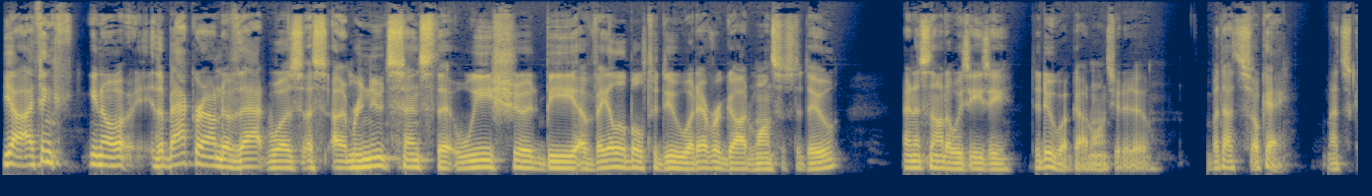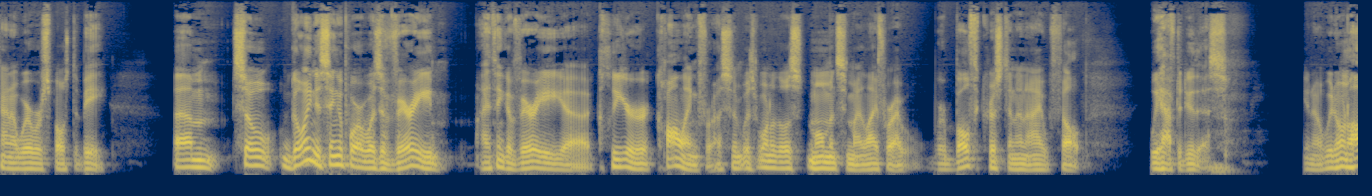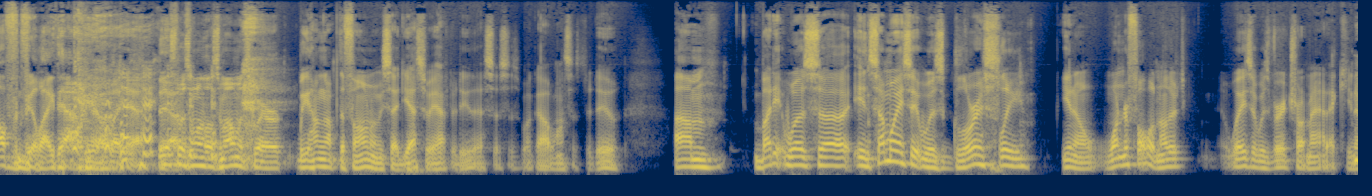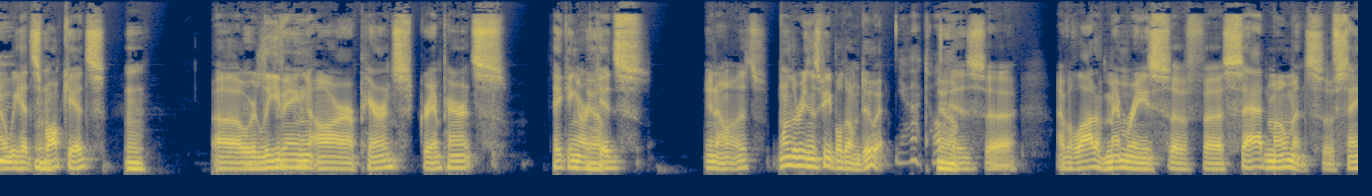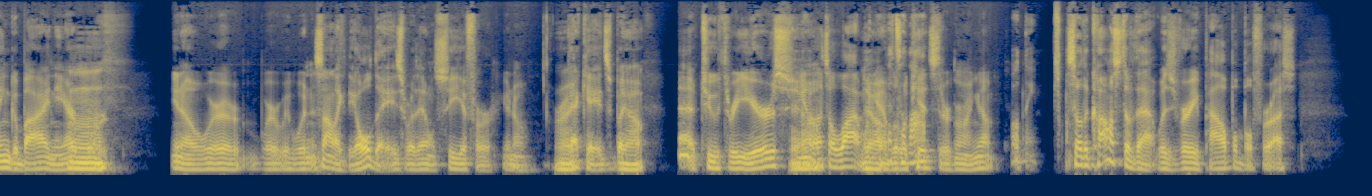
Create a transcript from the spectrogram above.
Yeah. I think, you know, the background of that was a renewed sense that we should be available to do whatever God wants us to do. And it's not always easy to do what God wants you to do, but that's okay. That's kind of where we're supposed to be. Um, so going to Singapore was a very, I think, a very uh, clear calling for us. It was one of those moments in my life where I, where both Kristen and I felt we have to do this. You know, we don't often feel like that. You know, but Yeah. this was one of those moments where we hung up the phone and we said, "Yes, we have to do this. This is what God wants us to do." Um, but it was, uh, in some ways, it was gloriously, you know, wonderful. In other ways, it was very traumatic. You know, we had small kids. Mm. Uh, we're leaving our parents, grandparents, taking our Yeah. kids. You know, it's one of the reasons people don't do it Yeah, totally. Yeah. is uh, I have a lot of memories of uh, sad moments of saying goodbye in the airport. You know, where where we wouldn't. It's not like the old days where they don't see you for you know right. decades, but yeah. eh, two three years. You know, that's a lot when Yeah. you have That's little kids that are growing up. Totally. So the cost of that was very palpable for us.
